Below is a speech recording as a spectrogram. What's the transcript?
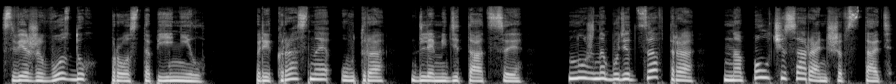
свежий воздух просто пьянил. Прекрасное утро для медитации. Нужно будет завтра на полчаса раньше встать.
